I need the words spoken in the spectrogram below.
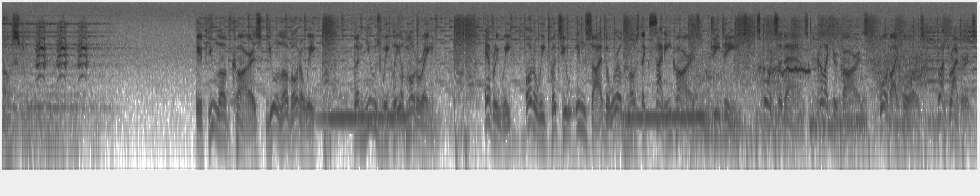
most. If you love cars, you'll love Auto Week, the news weekly of motoring. Every week, Auto Week puts you inside the world's most exciting cars. GTs, sports sedans, collector cars, 4x4s, front drivers.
